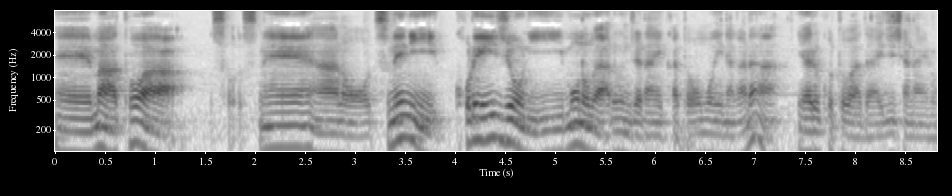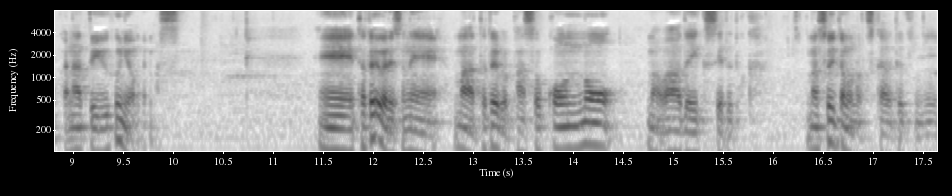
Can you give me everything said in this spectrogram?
えー、まああとはそうですねあの常にこれ以上にいいものがあるんじゃないかと思いながらやることは大事じゃないのかなというふうに思います。えー、例えばですね、まあ、例えばパソコンの、まあ、ワード、エクセルとか、まあ、そういったものを使うときに、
